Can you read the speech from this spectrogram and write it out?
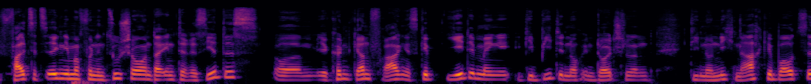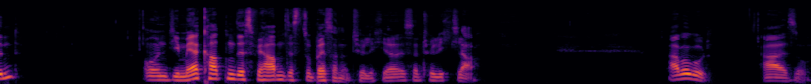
falls jetzt irgendjemand von den Zuschauern da interessiert ist, ähm, ihr könnt gern fragen. Es gibt jede Menge Gebiete noch in Deutschland, die noch nicht nachgebaut sind. Und je mehr Karten das wir haben, desto besser natürlich. Ja, ist natürlich klar. Aber gut. Also,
